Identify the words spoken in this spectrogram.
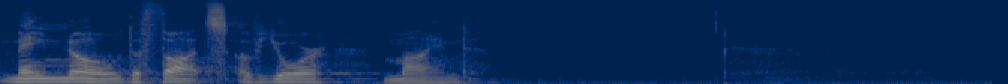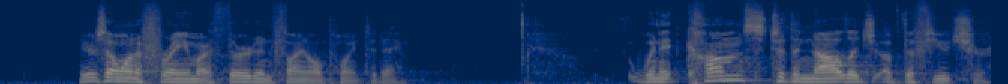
may know the thoughts of your mind. Here's how I want to frame our third and final point today. When it comes to the knowledge of the future,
